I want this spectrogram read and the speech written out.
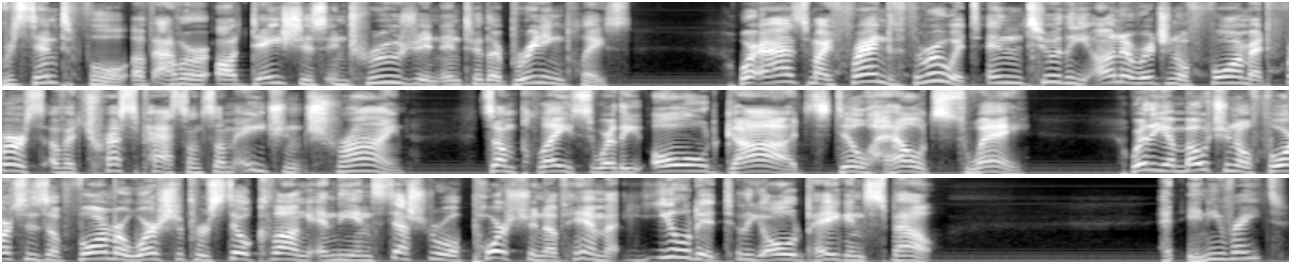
Resentful of our audacious intrusion into their breeding place, whereas my friend threw it into the unoriginal form at first of a trespass on some ancient shrine, some place where the old gods still held sway, where the emotional forces of former worshippers still clung and the ancestral portion of him yielded to the old pagan spell. At any rate,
